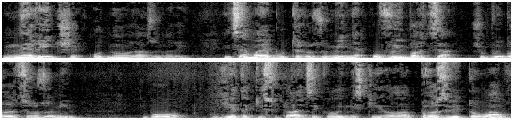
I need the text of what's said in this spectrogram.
не рідше одного разу на рік. І це має бути розуміння у виборця, щоб виборець розумів. Бо є такі ситуації, коли міський голова прозвітував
